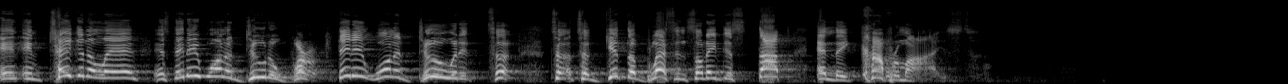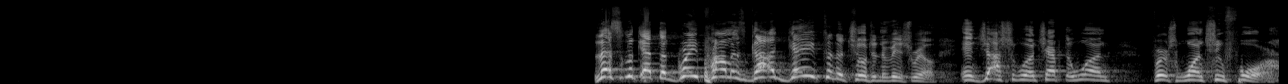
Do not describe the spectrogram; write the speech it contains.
and, and taking the land, instead they want to do the work. They didn't want to do what it took to, to get the blessing, so they just stopped and they compromised. Let's look at the great promise God gave to the children of Israel in Joshua chapter 1, verse 1 to 4.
